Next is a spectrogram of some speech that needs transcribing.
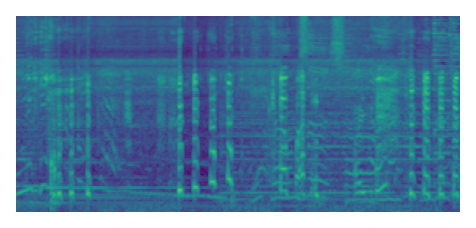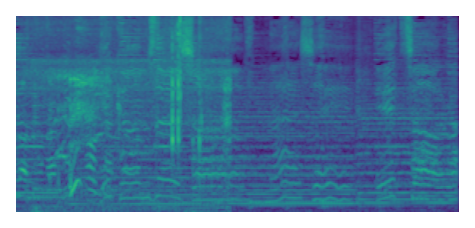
Here comes the sun, I say it's alright.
